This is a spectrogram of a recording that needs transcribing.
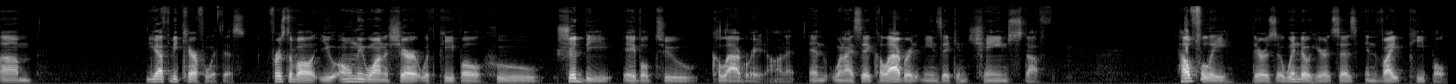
um, you have to be careful with this. First of all, you only want to share it with people who should be able to collaborate on it. And when I say collaborate, it means they can change stuff. Helpfully, there's a window here. It says invite people.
